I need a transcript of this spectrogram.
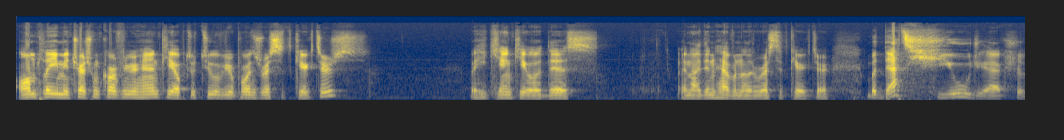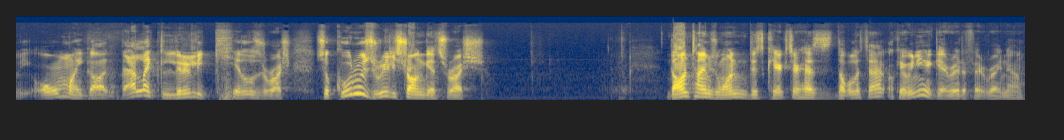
On play, you may trash one card from your hand, KO up to two of your opponent's rested characters. But he can't KO this. And I didn't have another rested character. But that's huge, actually. Oh my god. That, like, literally kills Rush. So Kuro is really strong against Rush. Dawn times one. This character has double attack. Okay, we need to get rid of it right now.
